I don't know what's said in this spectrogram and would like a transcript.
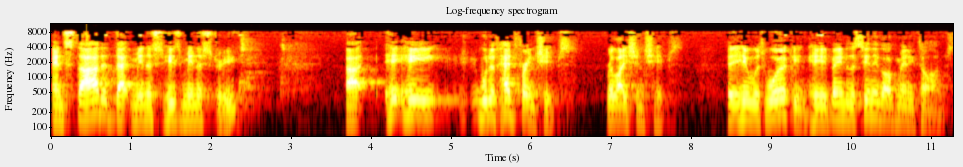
and started that ministry, his ministry, uh, he, he would have had friendships, relationships. He was working. He had been to the synagogue many times.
